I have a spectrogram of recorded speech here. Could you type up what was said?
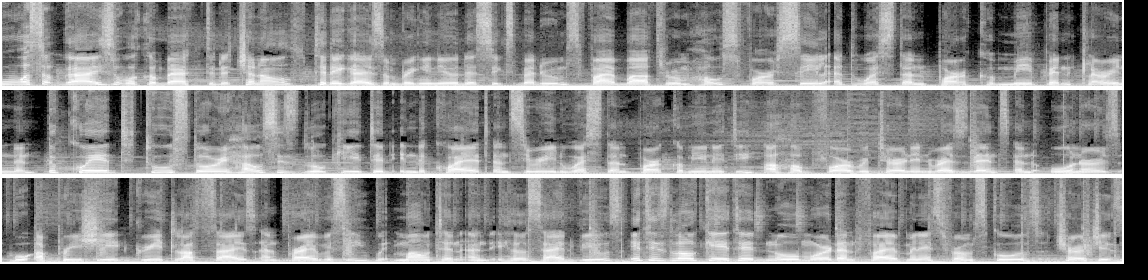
What's up guys, welcome back to the channel. Today guys I'm bringing you the 6 bedrooms 5 bathroom house for sale at Weston Park, May Pen, Clarendon. The quaint 2 story house is located in the quiet and serene Weston Park community, a hub for returning residents and owners who appreciate great lot size and privacy with mountain and hillside views. It is located no more than 5 minutes from schools, churches,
